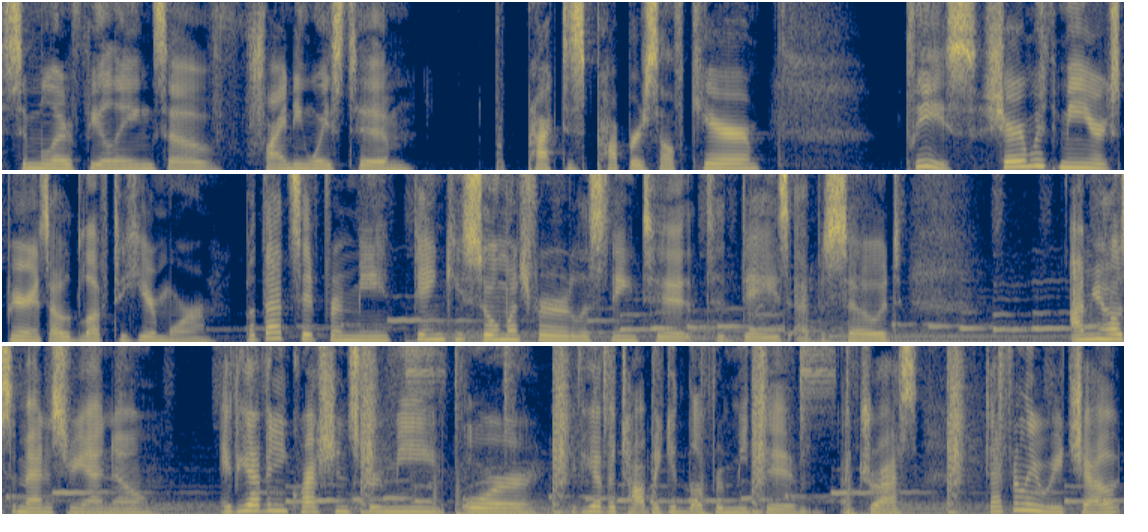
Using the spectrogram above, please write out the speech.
similar feelings of finding ways to p- practice proper self care? Please share with me your experience. I would love to hear more. But that's it from me. Thank you so much for listening to today's episode. I'm your host, Amanda Soriano. If you have any questions for me or if you have a topic you'd love for me to address, definitely reach out.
